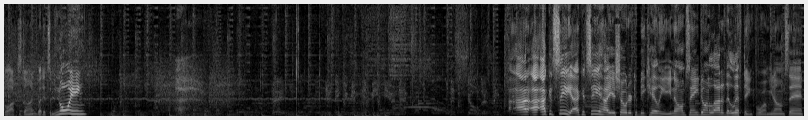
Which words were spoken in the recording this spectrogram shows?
block stun, but it's annoying. Could see, I could see how your shoulder could be killing you. You know what I'm saying? You're doing a lot of the lifting for him. You know what I'm saying?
